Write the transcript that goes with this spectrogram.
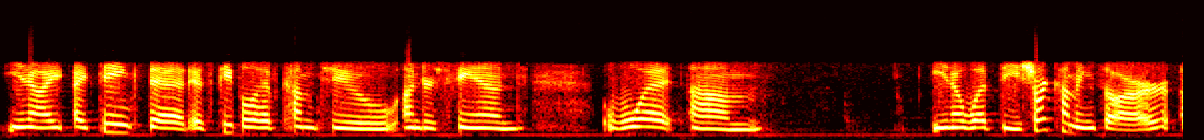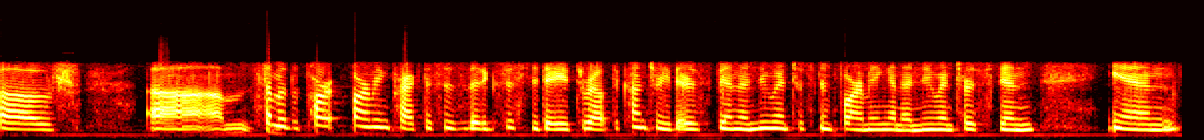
you know, I, I think that as people have come to understand what um, you know what the shortcomings are of um, some of the par- farming practices that exist today throughout the country, there's been a new interest in farming and a new interest in in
